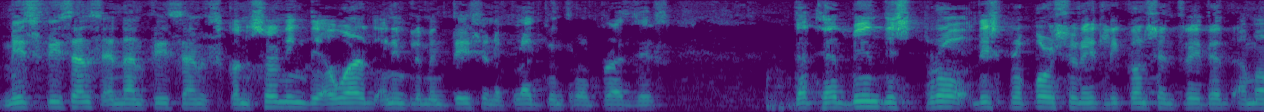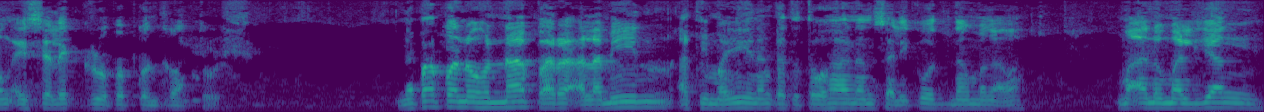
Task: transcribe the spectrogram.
misfeasance, and nonfeasance concerning the award and implementation of flood control projects that have been dispro- disproportionately concentrated among a select group of contractors. Napapanahon na para alamin at himayin ang katotohanan sa likod ng mga maanomalyang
